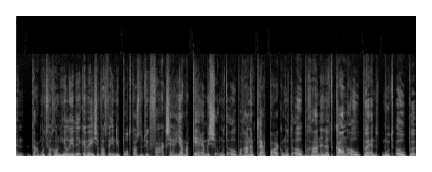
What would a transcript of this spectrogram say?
en daar moeten we gewoon heel eerlijk in wezen. Wat we in die podcast natuurlijk vaak zeggen. Ja, maar kermissen moeten open gaan en pretparken moeten open gaan. En het kan open en het moet open.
